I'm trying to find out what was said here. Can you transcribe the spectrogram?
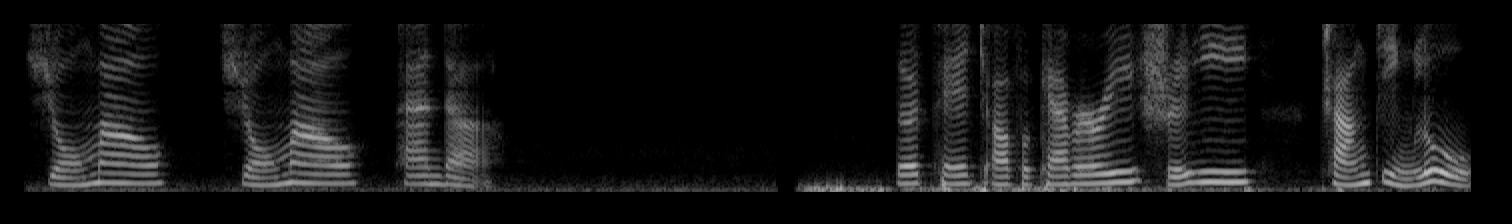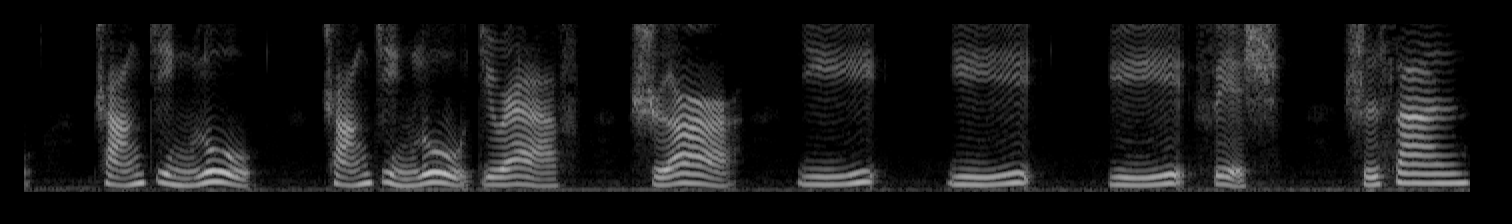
熊猫熊猫 panda. Third page of vocabulary 十一长颈鹿长颈鹿长颈鹿 giraffe 十二鱼鱼鱼 fish 十三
